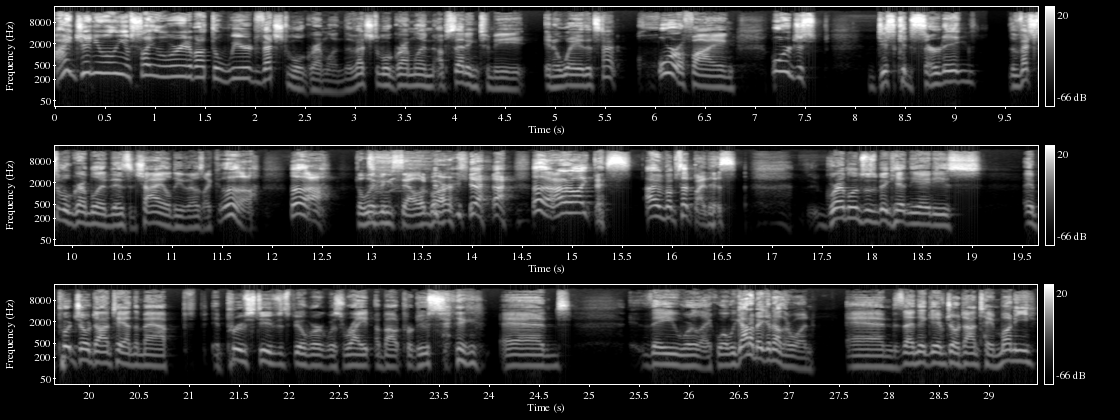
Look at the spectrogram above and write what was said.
I genuinely am slightly worried about the weird vegetable gremlin. The vegetable gremlin upsetting to me in a way that's not horrifying, more just disconcerting. The vegetable gremlin as a child, even, I was like, ugh, ugh. the living salad bar. Yeah, ugh, I don't like this. I'm upset by this. Gremlins was a big hit in the 80s. It put Joe Dante on the map. It proved Steven Spielberg was right about producing. And they were like, well, we got to make another one. And then they gave Joe Dante money.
